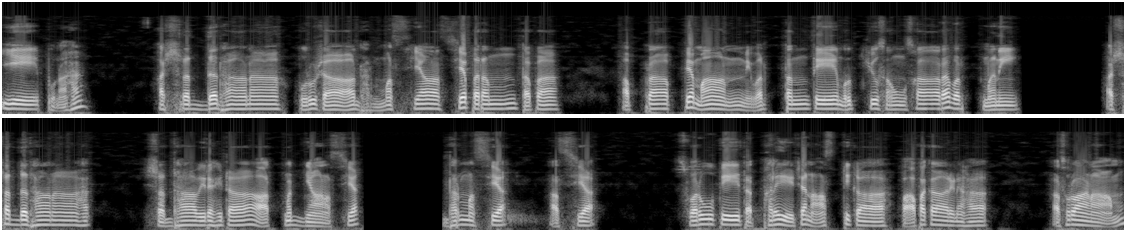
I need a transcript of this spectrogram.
ये पुनः अश्रद्दधानाः पुरुषा धर्मस्यास्य परम् तप अप्राप्य माम् निवर्तन्ते मृत्युसंसारवर्त्मनि। अश्रद्दधानाः श्रद्धाविरहिता आत्मज्ञानस्य धर्मस्य अस्य स्वरूपे तत्फले च नास्तिकाः पापकारिणः। असुराणाम्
